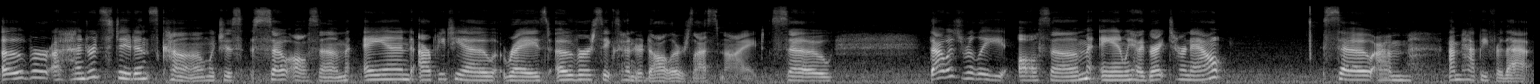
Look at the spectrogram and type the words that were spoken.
over a hundred students come, which is so awesome, and our PTO raised over $600 last night. So that was really awesome, and we had a great turnout so I'm, I'm happy for that.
